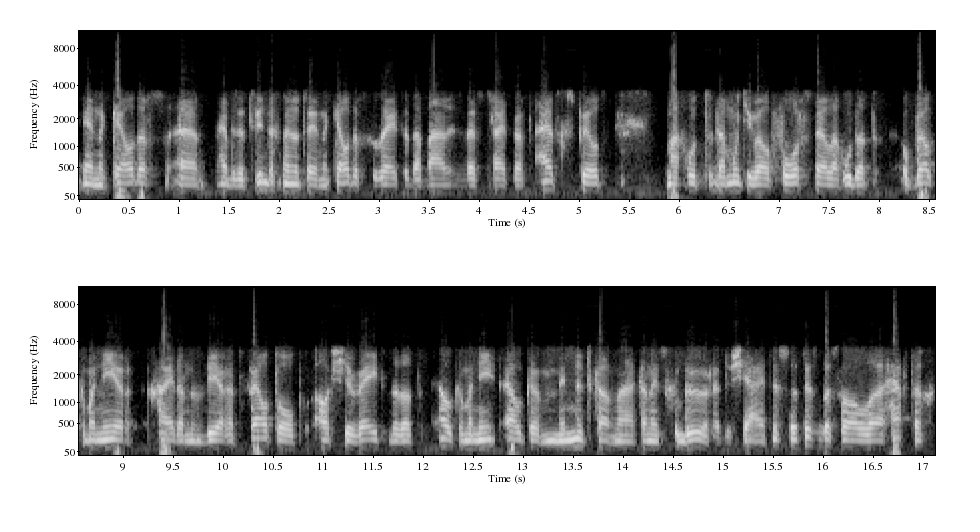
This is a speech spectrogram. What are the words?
in de kelders. Uh, hebben ze 20 minuten in de kelders gezeten. Daarna de wedstrijd werd uitgespeeld. Maar goed, dan moet je wel voorstellen hoe dat, op welke manier ga je dan weer het veld op als je weet dat het elke, manier, elke minuut kan, uh, kan iets gebeuren. Dus ja, het is, het is best wel uh, heftig.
